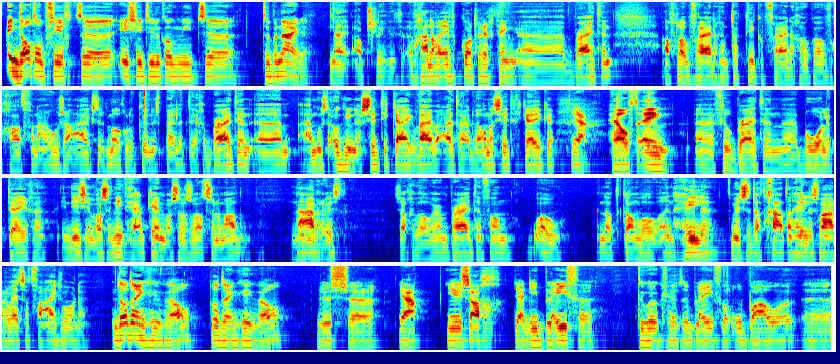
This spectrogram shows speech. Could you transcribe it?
In dat opzicht eh, is hij natuurlijk ook niet eh, te benijden. Nee, absoluut niet. We gaan nog even kort richting eh, Brighton. Afgelopen vrijdag in tactiek op vrijdag ook over gehad van nou, hoe zou Ajax dus mogelijk kunnen spelen tegen Brighton. Ehm, hij moest ook niet naar City kijken. Wij hebben uiteraard wel naar City gekeken. Ja. Helft 1 eh, viel Brighton eh, behoorlijk tegen. In die zin was het niet herkenbaar zoals wat ze normaal doen. Na rust zag je wel weer een Brighton van wow. En dat kan wel een hele, tenminste dat gaat een hele zware wedstrijd voor Ajax worden. Dat denk ik wel. Dat denk ik wel. Dus ja, je zag, ja, die bleven druk zetten, bleven opbouwen. eh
